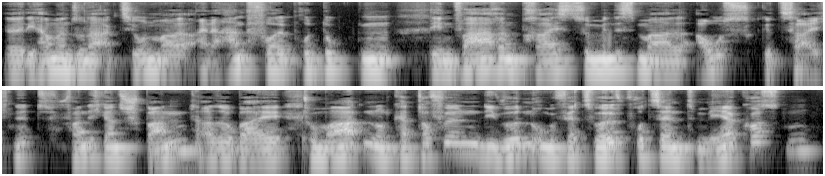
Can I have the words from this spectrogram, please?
Äh, die haben in so einer Aktion mal eine Handvoll Produkten den Warenpreis zumindest mal ausgezeichnet. Fand ich ganz spannend. Also bei Tomaten und Kartoffeln, die würden ungefähr 12 Prozent mehr kosten.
